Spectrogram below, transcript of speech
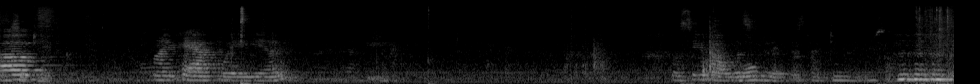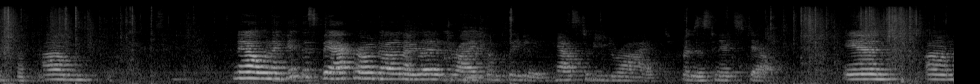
of my pathway again. We'll see if I'll listen to it this time. Um, Now, when I get this background on, I let it dry completely. It has to be dry for this next step. And um,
